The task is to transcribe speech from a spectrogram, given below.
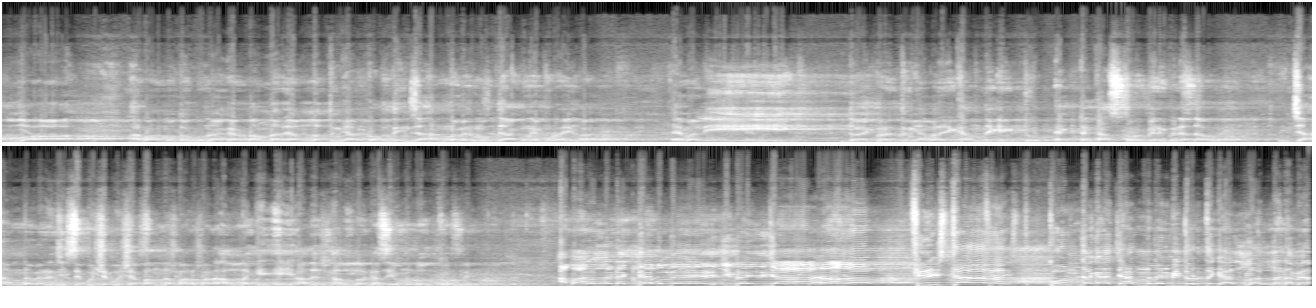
আল্লাহ, আমার মতো গুনাহগার বান্দারে আল্লাহ তুমি আর কতদিন জাহান্নামের মধ্যে আগুনে পোড়াইবা? এ মালিক দয়া করে তুমি আমার এখান থেকে একটু একটা কাজ করো, বের করে দাও। জাহান নামের নিচে বসে বসে বান্দা বারবার আল্লাহকে এই আদেশ আল্লাহর কাছে অনুরোধ করবে। আমার আল্লাহ ডাক দেয়া বলবে জিব্রাইল যাও। ফিরিস্তা, কোন জায়গায় জাহান নামের ভিতর থেকে আল্লাহ আল্লাহ নামের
